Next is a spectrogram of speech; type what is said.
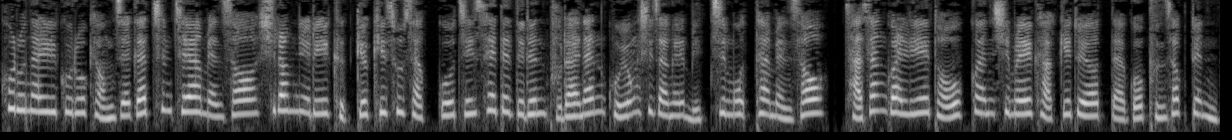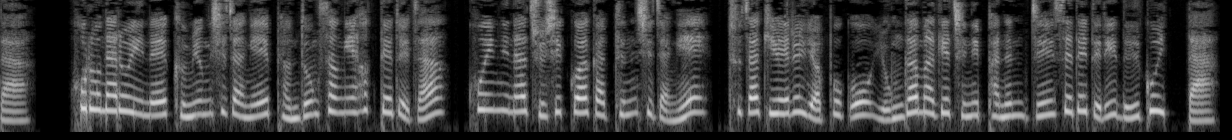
코로나19로 경제가 침체하면서 실업률이 급격히 솟았고 지 세대들은 불안한 고용시장을 믿지 못하면서 자산관리에 더욱 관심을 갖게 되었다고 분석된다. 코로나로 인해 금융시장의 변동성이 확대되자 코인이나 주식과 같은 시장에 투자 기회를 엿보고 용감하게 진입하는 지 세대들이 늘고 있다.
